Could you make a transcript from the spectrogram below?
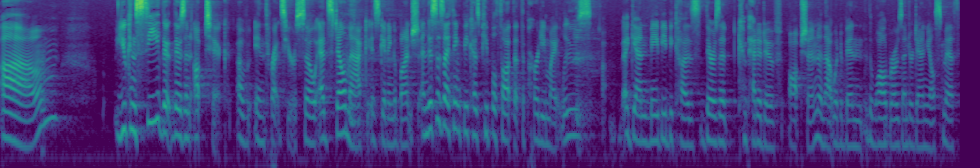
Um, you can see that there's an uptick of, in threats here. So Ed Stelmach is getting a bunch, and this is, I think, because people thought that the party might lose. Again, maybe because there's a competitive option, and that would have been the Wild Rose under Danielle Smith.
